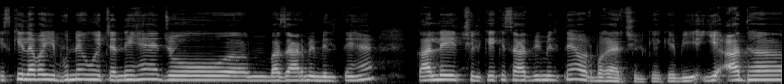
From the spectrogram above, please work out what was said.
इसके अलावा ये भुने हुए चने हैं जो बाज़ार में मिलते हैं। काले छिलके के साथ भी मिलते हैं और बग़ैर छिलके के भी। ये आधा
